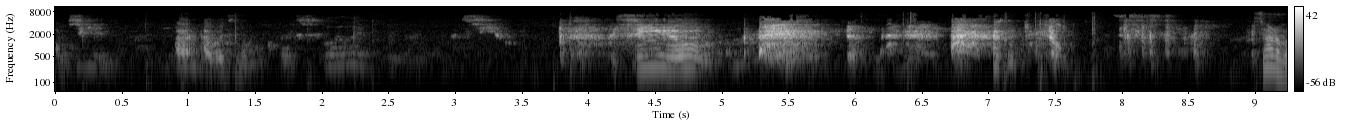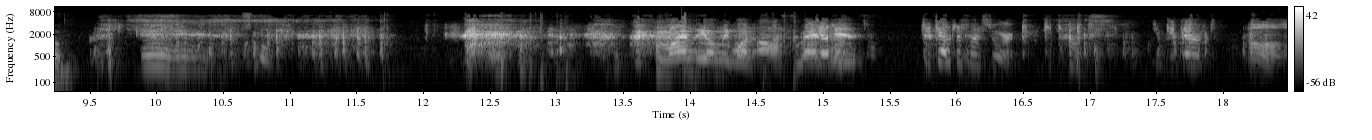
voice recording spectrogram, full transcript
I'm just kidding. I, I wasn't close. I see you. I see you. Son of a. Am I the only one awesome at this? Get out of my sword! Get out! Get out! Oh,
